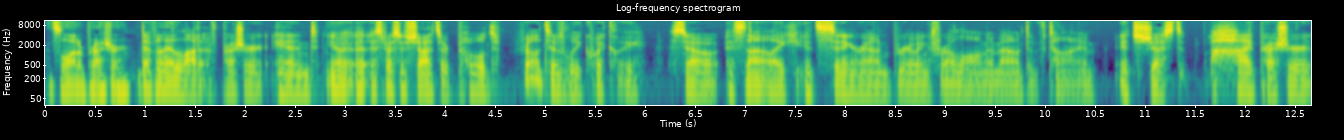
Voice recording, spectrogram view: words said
That's a lot of pressure. Definitely a lot of pressure, and you know, espresso shots are pulled relatively quickly. So it's not like it's sitting around brewing for a long amount of time. It's just high pressure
